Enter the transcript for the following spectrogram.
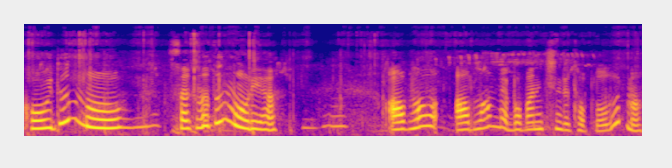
Koydun mu? Sakladın mı oraya? Abla, ablam ve baban için de topla olur mu?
